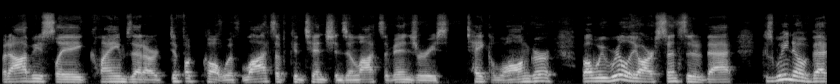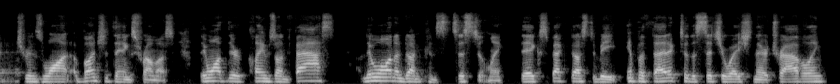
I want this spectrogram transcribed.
but obviously, claims that are difficult with lots of contentions and lots of injuries take longer. But we really are sensitive to that because we know veterans want a bunch of things from us. They want their claims done fast, they want them done consistently. They expect us to be empathetic to the situation they're traveling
